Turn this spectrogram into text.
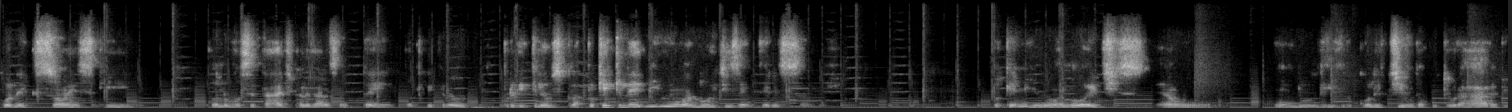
conexões que quando você está radicalizado você não tem. Por que, que, ler, por que, que ler os Por que, que ler Mil e Uma Noites é interessante? Porque Mil e Uma Noites é um, um livro coletivo da cultura árabe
